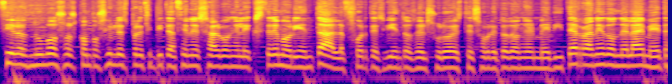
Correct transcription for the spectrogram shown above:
Cielos nubosos con posibles precipitaciones salvo en el extremo oriental, fuertes vientos del suroeste, sobre todo en el Mediterráneo, donde la EMET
